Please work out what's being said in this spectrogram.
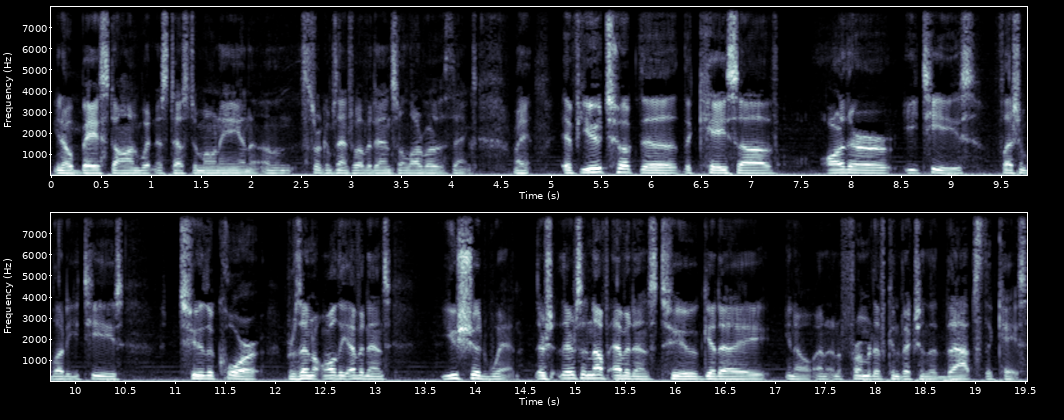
you know, based on witness testimony and, and circumstantial evidence and a lot of other things, right? If you took the the case of are there ETs, flesh and blood ETs, to the court, presented all the evidence, you should win. There's there's enough evidence to get a you know an, an affirmative conviction that that's the case.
